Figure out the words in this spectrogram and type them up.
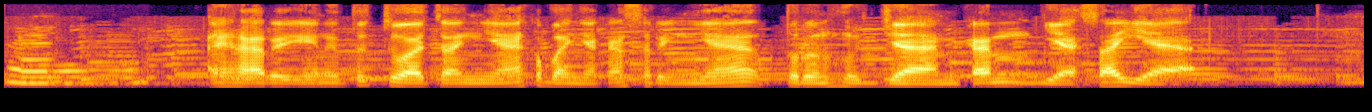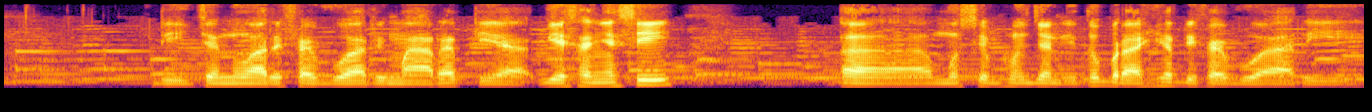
hmm, Akhir-akhir ini tuh cuacanya kebanyakan seringnya turun hujan kan biasa ya di Januari, Februari, Maret ya. Biasanya sih eh, musim hujan itu berakhir di Februari.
